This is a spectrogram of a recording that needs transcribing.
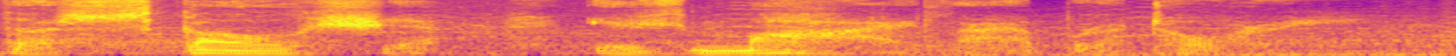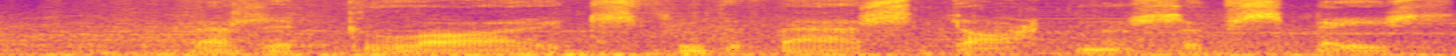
the Skull Ship is my laboratory. As it glides through the vast darkness of space,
